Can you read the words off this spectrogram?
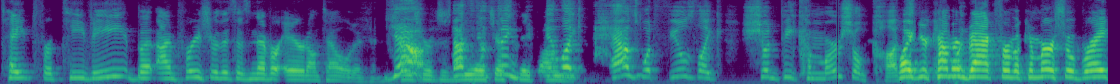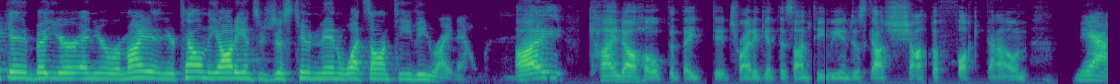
taped for TV, but I'm pretty sure this has never aired on television. Yeah, sure that's the thing. It like has what feels like should be commercial cuts. like you're coming back from a commercial break, and but you're and you're reminded and you're telling the audience who's just tuning in what's on TV right now. I kind of hope that they did try to get this on TV and just got shot the fuck down. Yeah,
